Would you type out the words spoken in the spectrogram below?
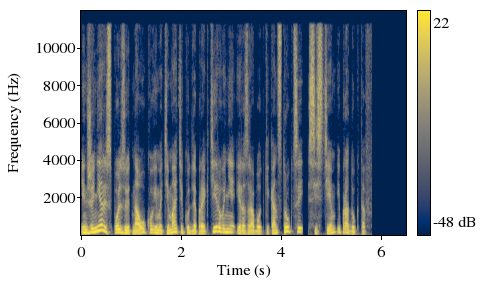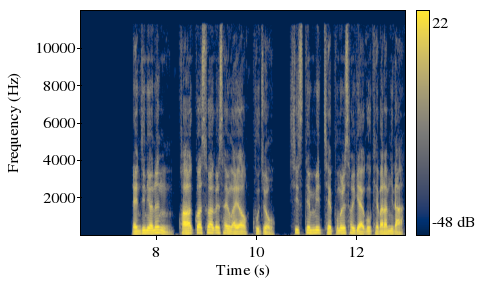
Инженер использует науку и математику для проектирования и разработки конструкций, систем и продуктов. 엔지니어는 과학과 수학을 사용하여 구조, 시스템 및 제품을 설계하고 개발합니다.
